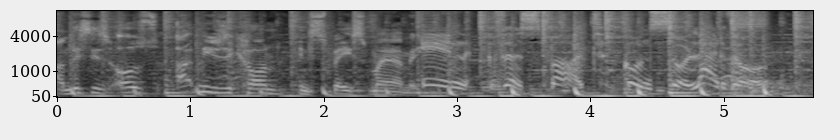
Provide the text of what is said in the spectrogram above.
and this is us at Music On in Space Miami. En The Spot con Solardo.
